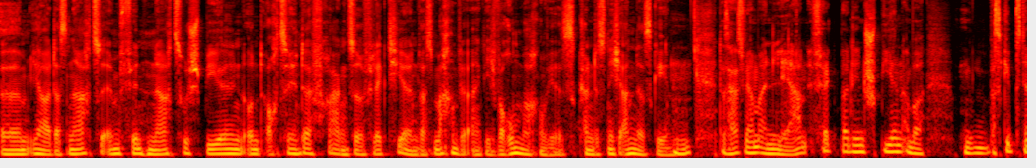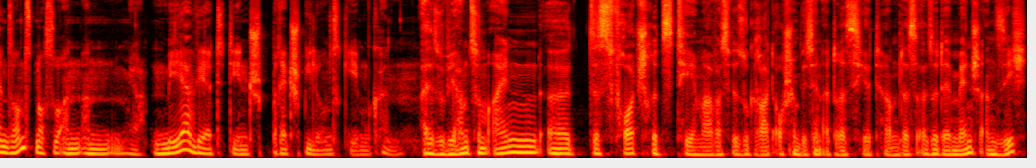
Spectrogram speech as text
ähm, ja das nachzuempfinden, nachzuspielen und auch zu hinterfragen, zu reflektieren. Was machen wir eigentlich? Warum machen wir es? Könnte es nicht anders gehen? Mhm. Das heißt, wir haben einen Lerneffekt bei den Spielen, aber was gibt es denn sonst noch so an, an ja, Mehrwert, den Brettspiele uns geben können? Also wir haben zum einen äh, das Fortschrittsthema, was wir so gerade auch schon ein bisschen adressiert haben, dass also der Mensch an sich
